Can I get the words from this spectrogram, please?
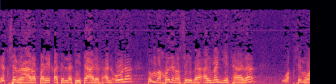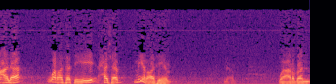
اقسمها على الطريقة التي تعرف الأولى ثم خذ نصيب الميت هذا واقسمه على ورثته حسب ميراثهم. نعم. وعرضا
